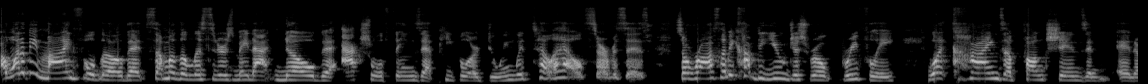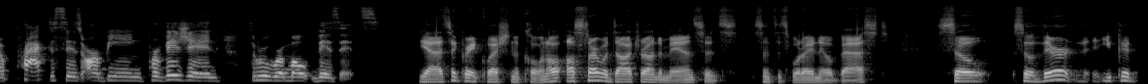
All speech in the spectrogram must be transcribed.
I want to be mindful, though, that some of the listeners may not know the actual things that people are doing with telehealth services. So, Ross, let me come to you just real briefly. What kinds of functions and, and uh, practices are being provisioned through remote visits? Yeah, that's a great question, Nicole. And I'll, I'll start with Doctor on Demand since since it's what I know best. So so there you could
